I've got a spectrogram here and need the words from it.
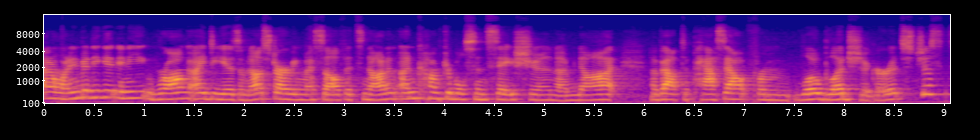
i don't want anybody to get any wrong ideas. I'm not starving myself. It's not an uncomfortable sensation. I'm not about to pass out from low blood sugar. It's just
